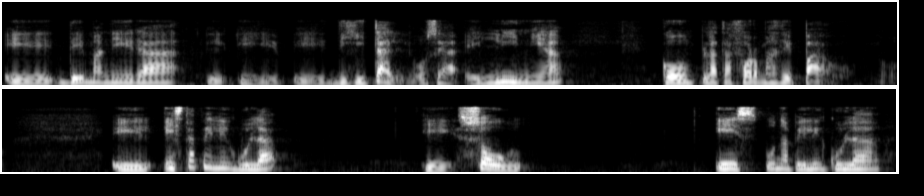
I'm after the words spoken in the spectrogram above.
eh, de manera eh, digital, o sea, en línea con plataformas de pago. esta película, Soul, es una película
